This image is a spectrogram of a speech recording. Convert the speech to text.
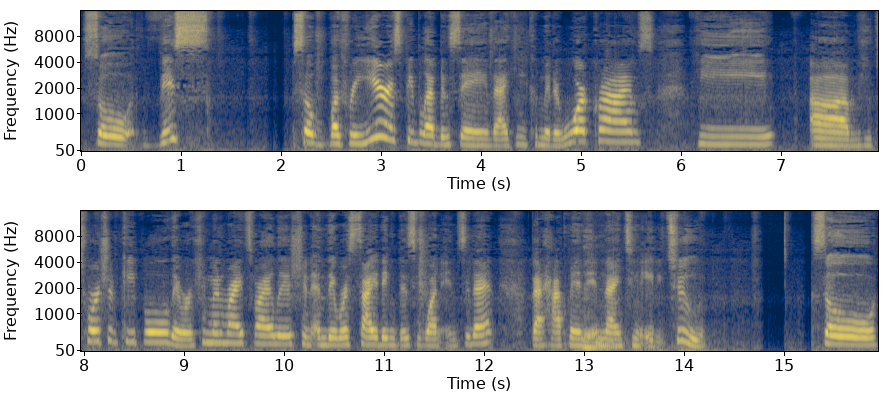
so this so but for years people have been saying that he committed war crimes. He um, he tortured people. There were human rights violation and they were citing this one incident that happened in 1982 so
